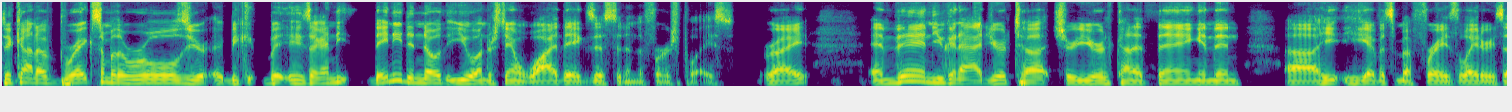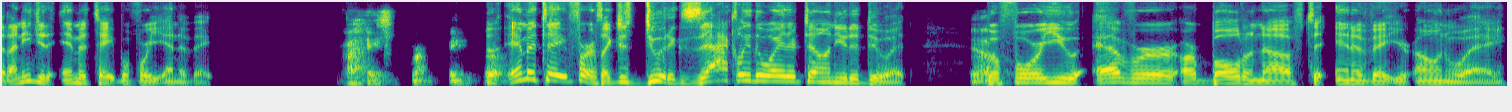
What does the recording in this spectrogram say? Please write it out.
to kind of break some of the rules. You're, but he's like, I need, they need to know that you understand why they existed in the first place, right? and then you can add your touch or your kind of thing. And then uh, he he gave us a phrase later. He said, "I need you to imitate before you innovate." Right, right. So imitate first, like just do it exactly the way they're telling you to do it yeah. before you ever are bold enough to innovate your own way.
